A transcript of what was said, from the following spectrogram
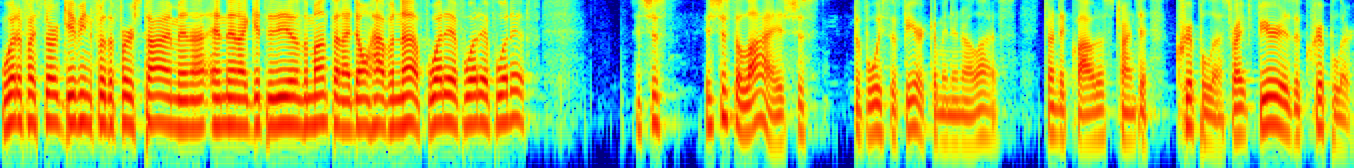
What if I start giving for the first time and, I, and then I get to the end of the month and I don't have enough? What if, what if, what if? It's just, it's just a lie. It's just the voice of fear coming in our lives, trying to cloud us, trying to cripple us, right? Fear is a crippler.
